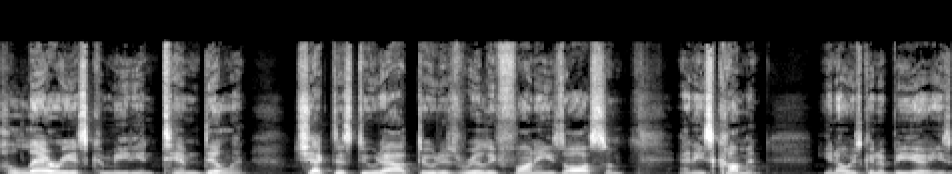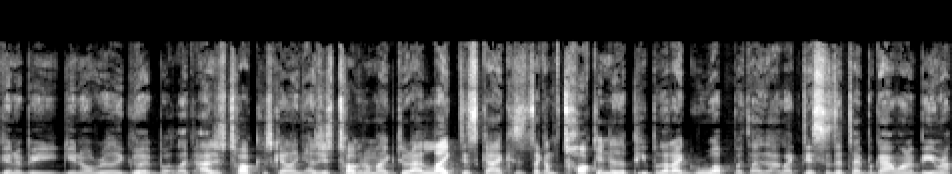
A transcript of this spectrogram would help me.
Hilarious comedian, Tim Dillon check this dude out. Dude is really funny. He's awesome, and he's coming. You know, he's gonna be a, he's gonna be you know really good. But like I was just talking to this guy, like I was just talking to him, like dude, I like this guy because it's like I'm talking to the people that I grew up with. I, I, like this is the type of guy I want to be around,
